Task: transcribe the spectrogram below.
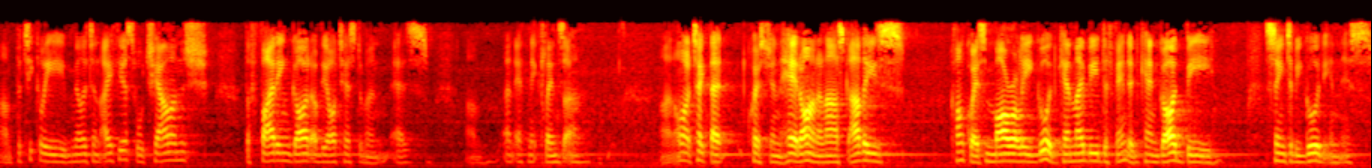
um, particularly militant atheists, will challenge the fighting God of the Old Testament as um, an ethnic cleanser. I want to take that question head on and ask are these conquests morally good? Can they be defended? Can God be seen to be good in this?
